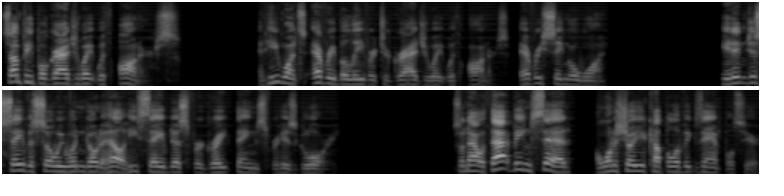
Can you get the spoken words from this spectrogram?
Some people graduate with honors. And he wants every believer to graduate with honors, every single one. He didn't just save us so we wouldn't go to hell, he saved us for great things for his glory. So, now with that being said, I want to show you a couple of examples here.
